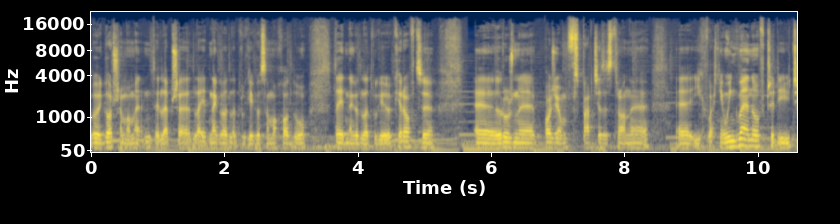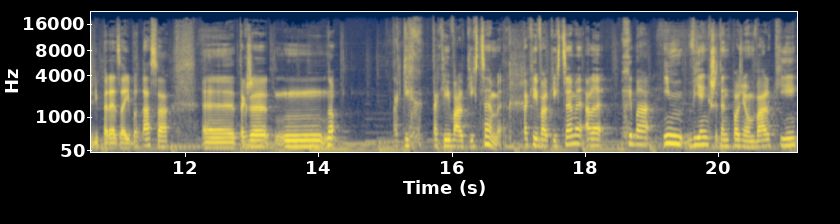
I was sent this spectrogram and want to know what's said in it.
Były gorsze momenty, lepsze dla jednego, dla drugiego samochodu, dla jednego, dla drugiego kierowcy. E, różny poziom wsparcia ze strony e, ich właśnie wingmanów, czyli, czyli Pereza i Bottasa. E, także mm, no, takich, takiej walki chcemy. Takiej walki chcemy, ale chyba im większy ten poziom walki,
